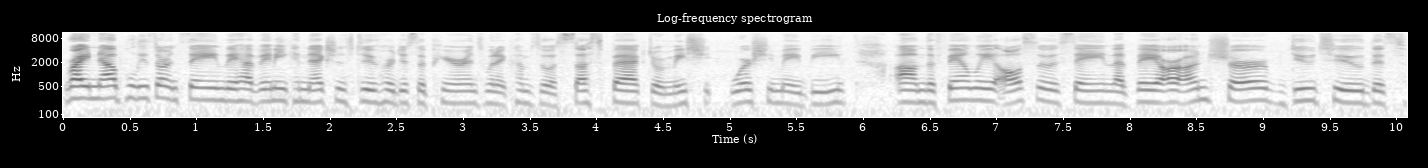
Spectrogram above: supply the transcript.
Right now, police aren't saying they have any connections to her disappearance when it comes to a suspect or she, where she may be. Um, the family also is saying that they are unsure due to this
